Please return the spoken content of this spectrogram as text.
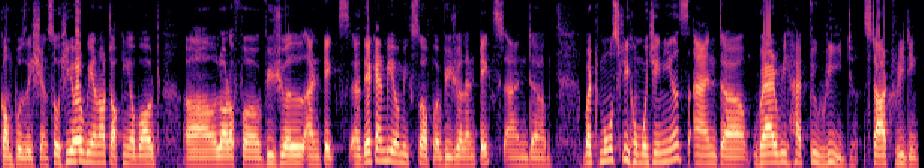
composition. So, here we are not talking about uh, a lot of uh, visual and text, there can be a mix of visual and text and but mostly homogeneous and where we have to read, start reading.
